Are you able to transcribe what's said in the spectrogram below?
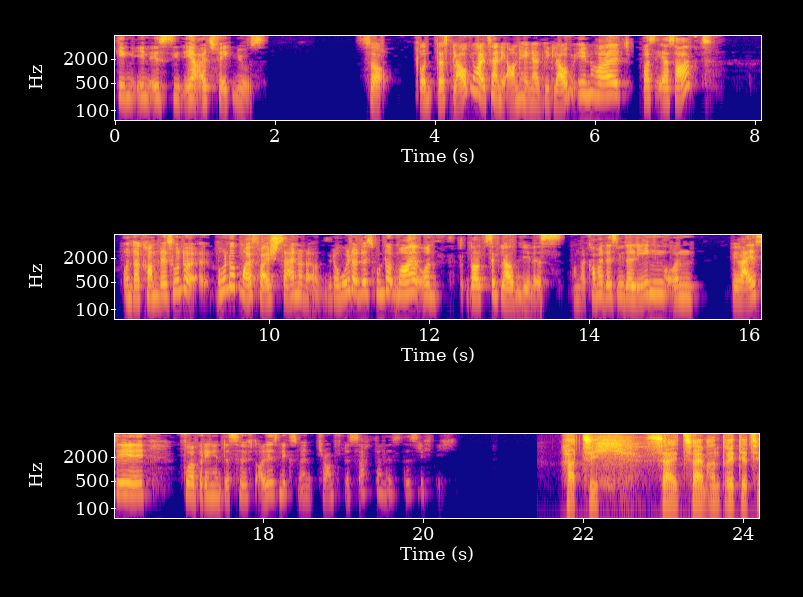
gegen ihn ist, sieht er als Fake News. So. Und das glauben halt seine Anhänger. Die glauben ihn halt, was er sagt. Und da kann das hundertmal falsch sein und dann wiederholt er das hundertmal und trotzdem glauben die das. Und da kann man das widerlegen und Beweise vorbringen. Das hilft alles nichts. Wenn Trump das sagt, dann ist das richtig. Hat sich seit seinem Antritt jetzt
